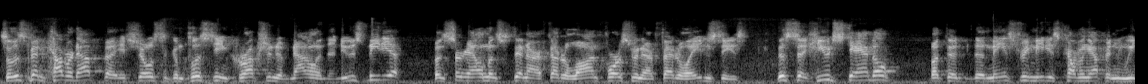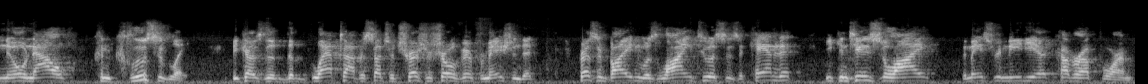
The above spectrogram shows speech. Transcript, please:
So this has been covered up. Uh, it shows the complicity and corruption of not only the news media, but certain elements within our federal law enforcement and our federal agencies. This is a huge scandal, but the, the mainstream media is covering up, and we know now conclusively because the, the laptop is such a treasure trove of information that President Biden was lying to us as a candidate. He continues to lie. The mainstream media cover up for him.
